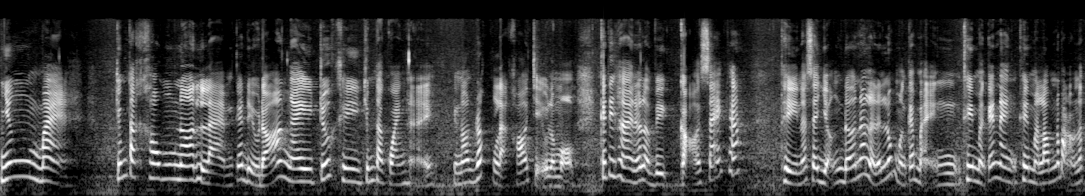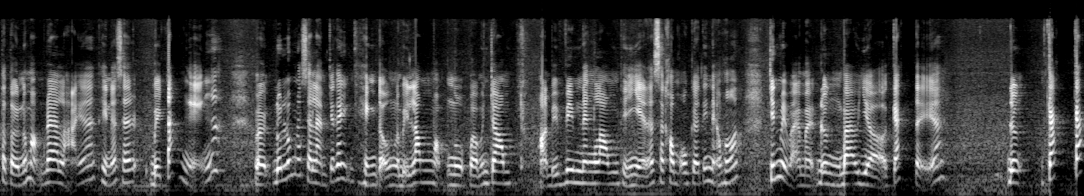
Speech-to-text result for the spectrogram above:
Nhưng mà chúng ta không nên làm cái điều đó ngay trước khi chúng ta quan hệ thì nó rất là khó chịu là một. Cái thứ hai nữa là việc cọ sát á thì nó sẽ dẫn đến đó là đến lúc mà các bạn khi mà cái nang khi mà lông nó bắt đầu nó từ từ nó mọc ra lại á, thì nó sẽ bị tắc nghẽn á. Và đôi lúc nó sẽ làm cho cái hiện tượng là bị lông mọc ngược vào bên trong hoặc là bị viêm nang lông thì nhẹ nó sẽ không ok tí nào hết. Chính vì vậy mà đừng bao giờ cắt tỉa. Đừng cắt cắt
